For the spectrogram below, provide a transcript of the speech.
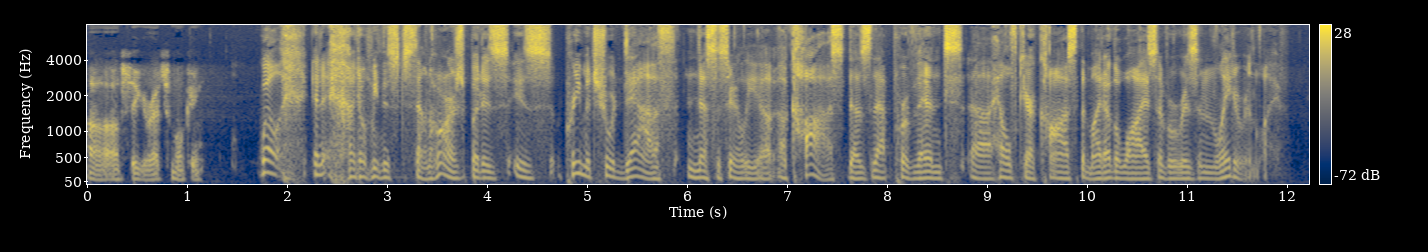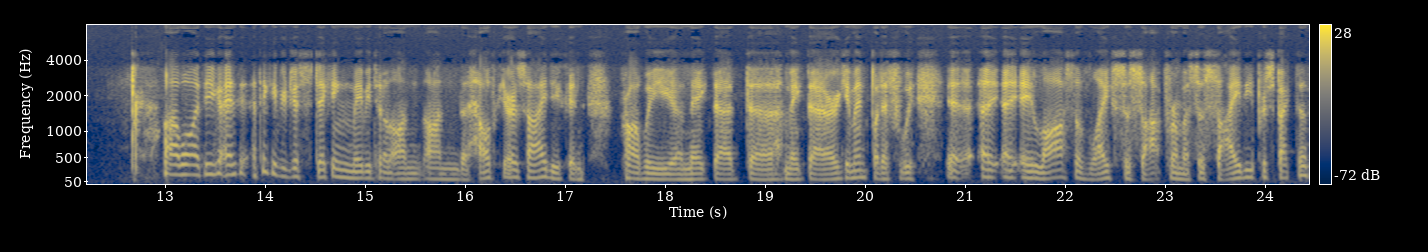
uh, of cigarette smoking. Well, and I don't mean this to sound harsh, but is is premature death necessarily a, a cost? Does that prevent uh, healthcare costs that might otherwise have arisen later in life? Uh, well, I think I think if you're just sticking maybe to on on the healthcare side, you can probably uh, make that uh, make that argument. But if we a, a loss of life from a society perspective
